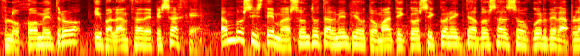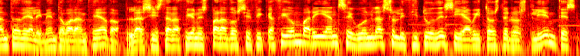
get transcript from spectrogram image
flujómetro y balanza de pesaje. Ambos sistemas son totalmente automáticos y conectados al software de la planta de alimento balanceado. Las instalaciones para dosificación varían según las solicitudes y hábitos de los clientes,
